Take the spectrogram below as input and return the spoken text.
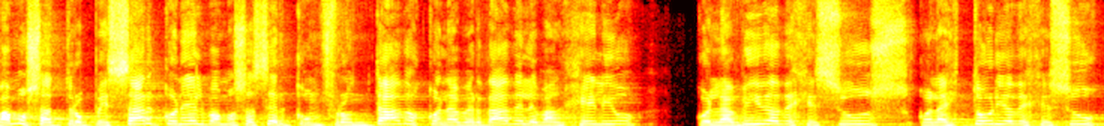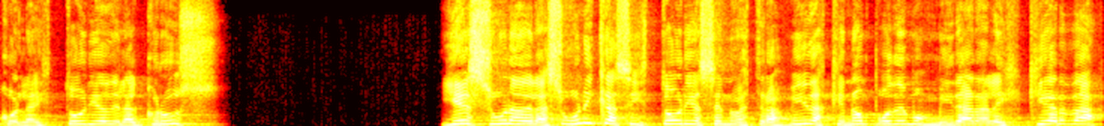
Vamos a tropezar con Él, vamos a ser confrontados con la verdad del Evangelio, con la vida de Jesús, con la historia de Jesús, con la historia de la cruz. Y es una de las únicas historias en nuestras vidas que no podemos mirar a la izquierda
